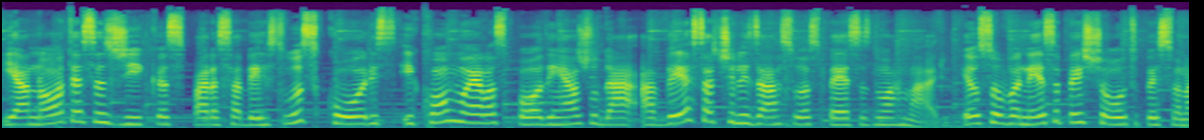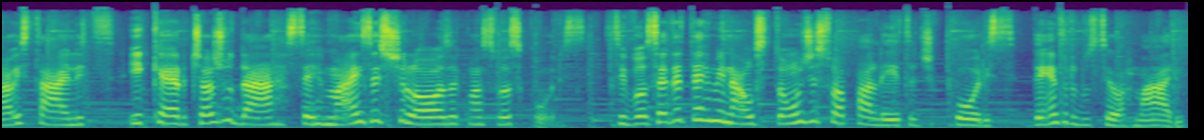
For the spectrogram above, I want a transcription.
e anota essas dicas para saber suas cores e como elas podem ajudar a versatilizar suas peças no armário. Eu sou Vanessa Peixoto, personal stylist, e quero te ajudar a ser mais estilosa com as suas cores. Se você determinar os tons de sua paleta de cores dentro do seu armário,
